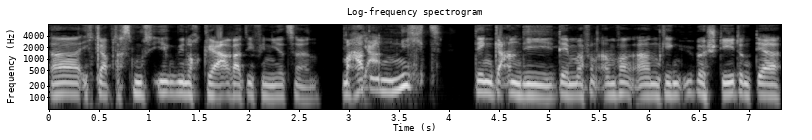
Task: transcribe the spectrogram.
äh, ich glaube, das muss irgendwie noch klarer definiert sein. Man hat ja. eben nicht den Gandhi, dem man von Anfang an gegenübersteht und der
